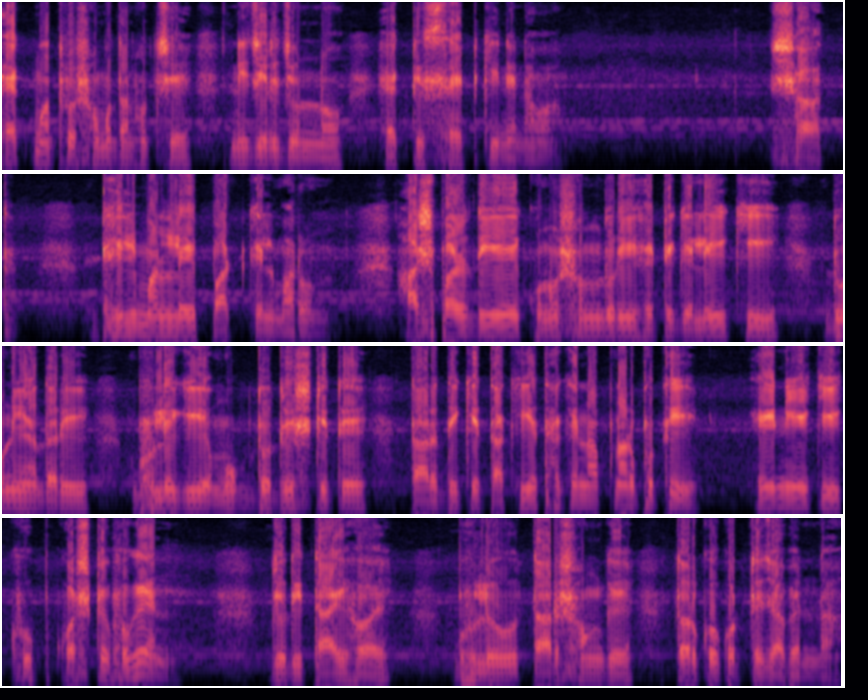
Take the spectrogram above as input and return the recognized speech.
একমাত্র সমাধান হচ্ছে নিজের জন্য একটি সেট কিনে নেওয়া। সাত, ঢিল মারলে পাটকেল মারুন। আশপাশ দিয়ে কোনো সুন্দরী হেঁটে গেলেই কি দুনিয়াদারি ভুলে গিয়ে মুগ্ধ দৃষ্টিতে তার দিকে তাকিয়ে থাকেন আপনার প্রতি? এই নিয়ে কি খুব কষ্টে ভোগেন? যদি তাই হয় ভুলেও তার সঙ্গে তর্ক করতে যাবেন না।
